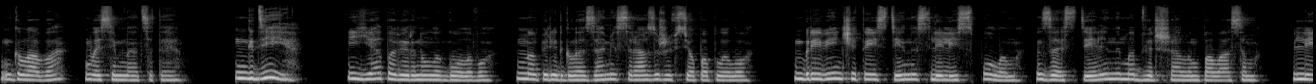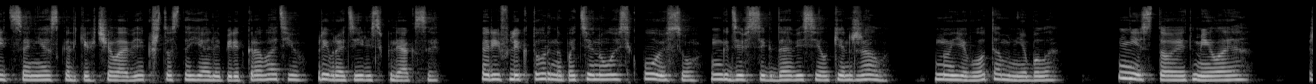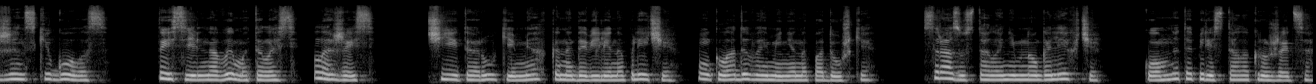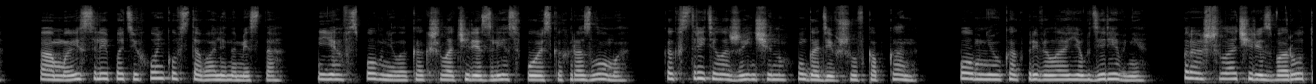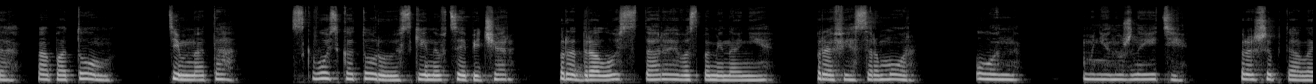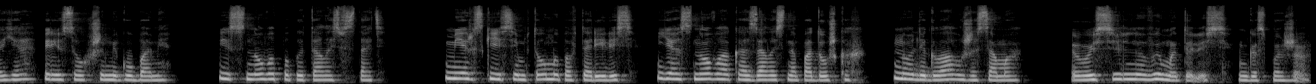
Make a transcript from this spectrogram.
Глава 18 «Где я?» Я повернула голову, но перед глазами сразу же все поплыло. Бревенчатые стены слились с полом, застеленным обветшалым паласом. Лица нескольких человек, что стояли перед кроватью, превратились в кляксы. Рефлекторно подтянулась к поясу, где всегда висел кинжал, но его там не было. «Не стоит, милая». Женский голос. «Ты сильно вымоталась, ложись». Чьи-то руки мягко надавили на плечи, укладывая меня на подушки. Сразу стало немного легче, комната перестала кружиться, а мысли потихоньку вставали на места. Я вспомнила, как шла через лес в поисках разлома, как встретила женщину, угодившую в капкан. Помню, как привела ее к деревне, прошла через ворота, а потом... Темнота сквозь которую, скинув цепи чар, продралось старое воспоминание. «Профессор Мор. Он... Мне нужно идти», – прошептала я пересохшими губами. И снова попыталась встать. Мерзкие симптомы повторились. Я снова оказалась на подушках, но легла уже сама. «Вы сильно вымотались, госпожа».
